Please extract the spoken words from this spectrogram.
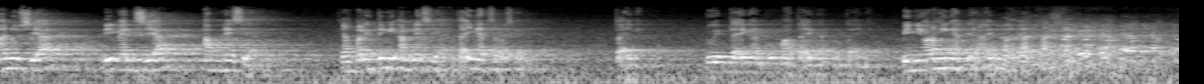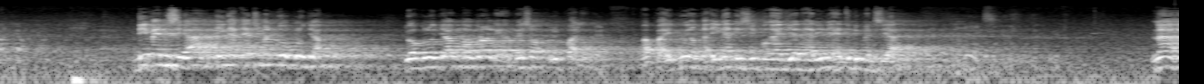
Manusia Demensia Amnesia. Yang paling tinggi amnesia, tak ingat sama sekali. Tak ingat. Duit tak ingat, rumah tak ingat, tak ingat. Bini orang ingat. Ini Dimensia ingatnya cuma 20 jam. 20 jam ngobrol ya, besok lupa lagi. Bapak Ibu yang tak ingat isi pengajian hari ini itu dimensia. Nah,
